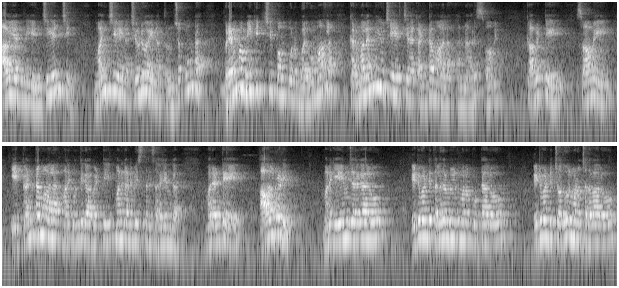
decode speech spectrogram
అవి అన్ని ఎంచి ఎంచి మంచి అయిన చెడు అయిన త్రుంచకుండా బ్రహ్మ మీకిచ్చి పంపును బరువుమాల కర్మలన్నీ చేర్చిన కంఠమాల అన్నారు స్వామి. కాబట్టి స్వామి ఈ కంఠమాల మనకు ఉంది కాబట్టి మనకు అనిపిస్తుంది సహజంగా. మరి అంటే ఆల్రెడీ మనకి ఏమి జరగాలో ఎటువంటి తల్లిదండ్రులకు మనం పుట్టాలో ఎటువంటి చదువులు మనం చదవాలో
